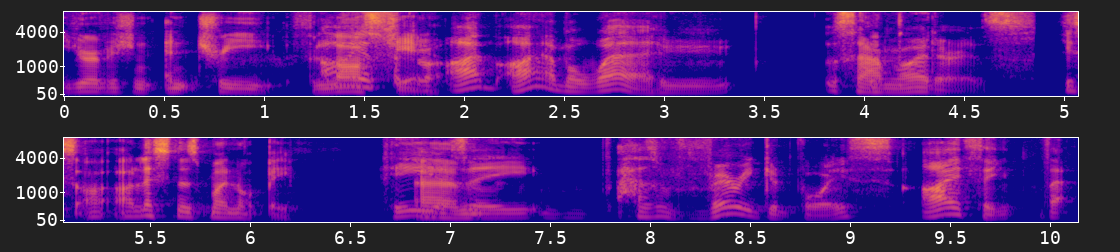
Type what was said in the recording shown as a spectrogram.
Eurovision entry for Oh, last yes, year. I, I am aware who Sam Ryder is. Yes, our, our listeners might not be. He is Um, a has a very good voice. I think that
